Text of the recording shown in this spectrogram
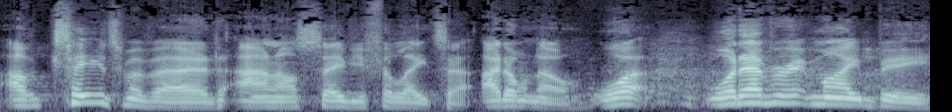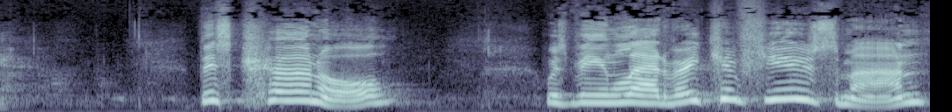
I'll take you to my bed and I'll save you for later. I don't know. What, whatever it might be. This colonel was being led, a very confused man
